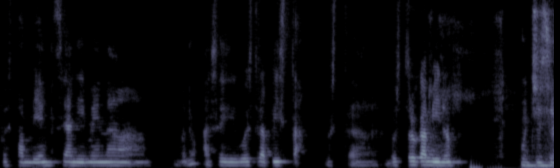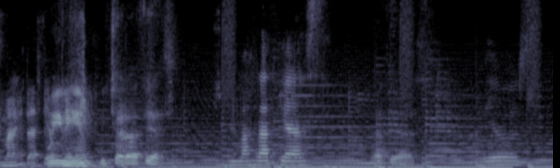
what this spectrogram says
pues también se animen a, bueno, a seguir vuestra pista, vuestra, vuestro camino. Muchísimas gracias. Muy bien, muchas gracias. Muchísimas gracias. Gracias. Adiós.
